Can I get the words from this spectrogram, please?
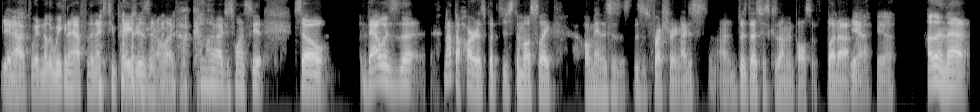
Yeah. And I have to wait another week and a half for the next two pages, and I'm like, oh, come on, I just want to see it. So that was the not the hardest, but just the most like oh man, this is this is frustrating. I just uh, that's just because I'm impulsive. But uh, yeah, yeah. Other than that,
